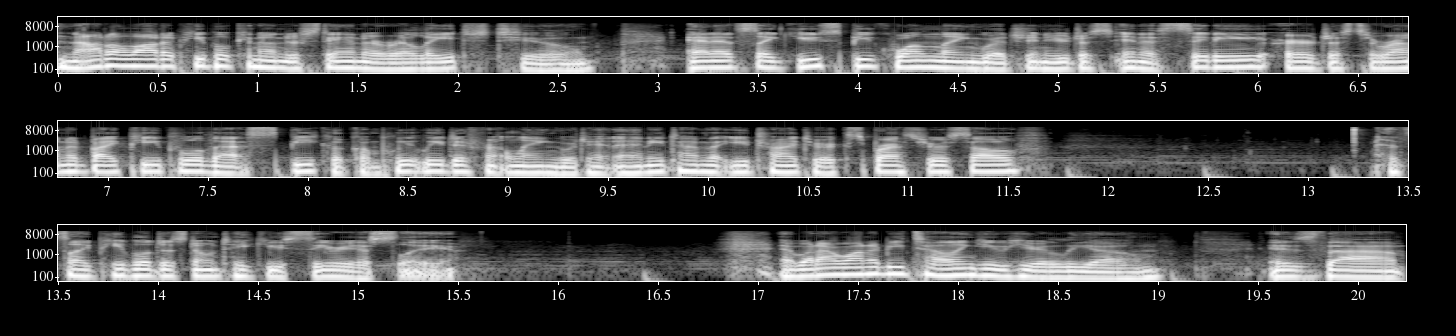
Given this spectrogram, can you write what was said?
not a lot of people can understand or relate to and it's like you speak one language and you're just in a city or just surrounded by people that speak a completely different language. And anytime that you try to express yourself it's like people just don't take you seriously. And what i want to be telling you here leo is that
